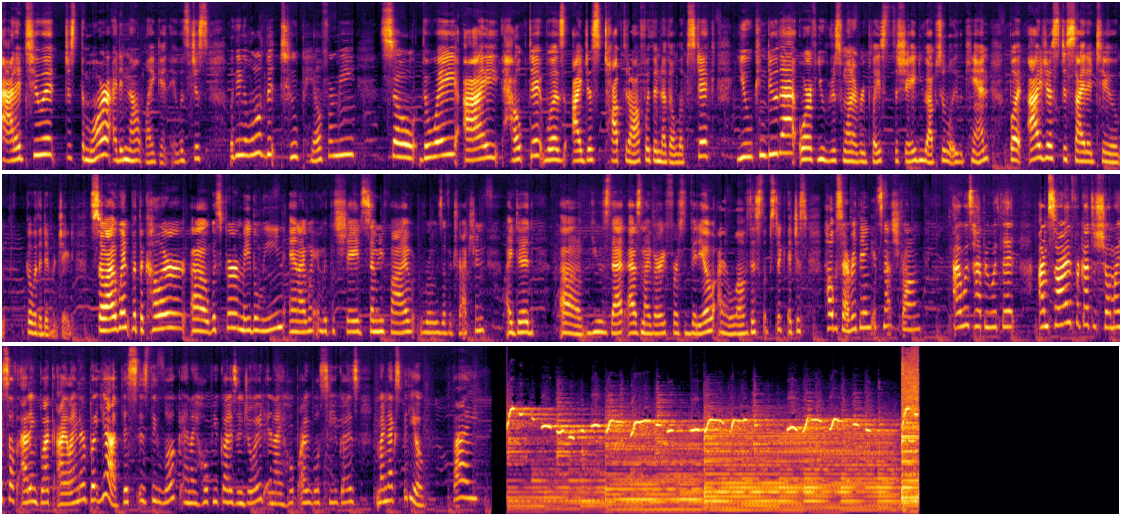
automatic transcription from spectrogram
added to it, just the more I did not like it. It was just looking a little bit too pale for me. So the way I helped it was I just topped it off with another lipstick. You can do that, or if you just want to replace the shade, you absolutely can. But I just decided to go with a different shade. So I went with the color uh, Whisper Maybelline, and I went in with the shade 75 Rose of Attraction. I did uh, use that as my very first video. I love this lipstick. It just helps everything. It's not strong. I was happy with it. I'm sorry I forgot to show myself adding black eyeliner, but yeah, this is the look, and I hope you guys enjoyed, and I hope I will see you guys in my next video. Bye!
